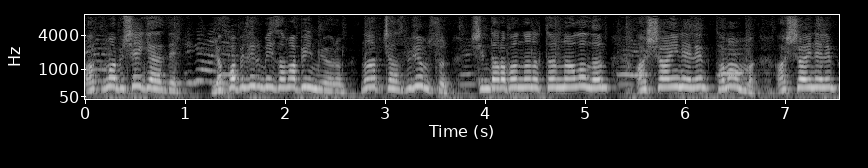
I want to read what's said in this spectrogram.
Aklıma bir şey geldi. Yapabilir miyiz ama bilmiyorum. Ne yapacağız biliyor musun? Şimdi arabanın anahtarını alalım. Aşağı inelim tamam mı? Aşağı inelim.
